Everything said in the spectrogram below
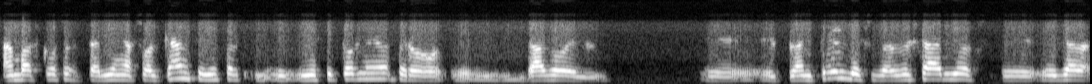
ambas cosas estarían a su alcance en, esta, en este torneo, pero eh, dado el, el plantel de sus adversarios, ella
